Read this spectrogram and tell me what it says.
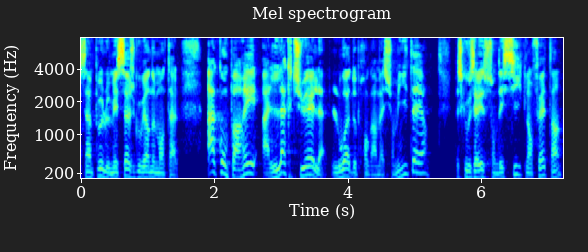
C'est un peu le message gouvernemental. À comparer à l'actuelle loi de programmation militaire, parce que vous savez, ce sont des cycles en fait, hein,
